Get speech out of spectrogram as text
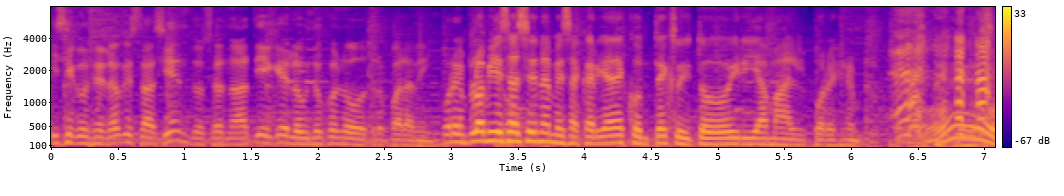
y se concentra en lo que está haciendo. O sea, nada tiene que ver lo uno con lo otro para mí. Por ejemplo, a mí esa escena me sacaría de contexto y todo iría mal, por ejemplo. Se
